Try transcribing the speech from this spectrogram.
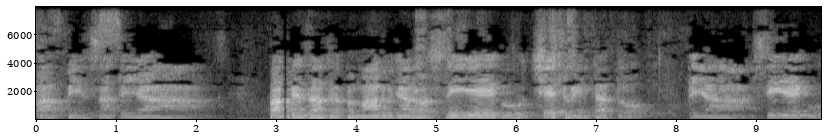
ပပင်စတရားပပင်စဆိုဗမာလိုကြတော့စင်းရဲကိုချက်ထွင်တတ်သောတရားစင်းရဲကို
